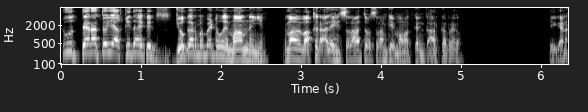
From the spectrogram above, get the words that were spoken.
تو تیرا تو یہ عقیدہ ہے کہ جو گھر میں بیٹھے وہ امام نہیں ہے۔ امام باقر علیہ السلام والسلام کی امامت کا انکار کر رہے ہو۔ ٹھیک ہے نا؟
